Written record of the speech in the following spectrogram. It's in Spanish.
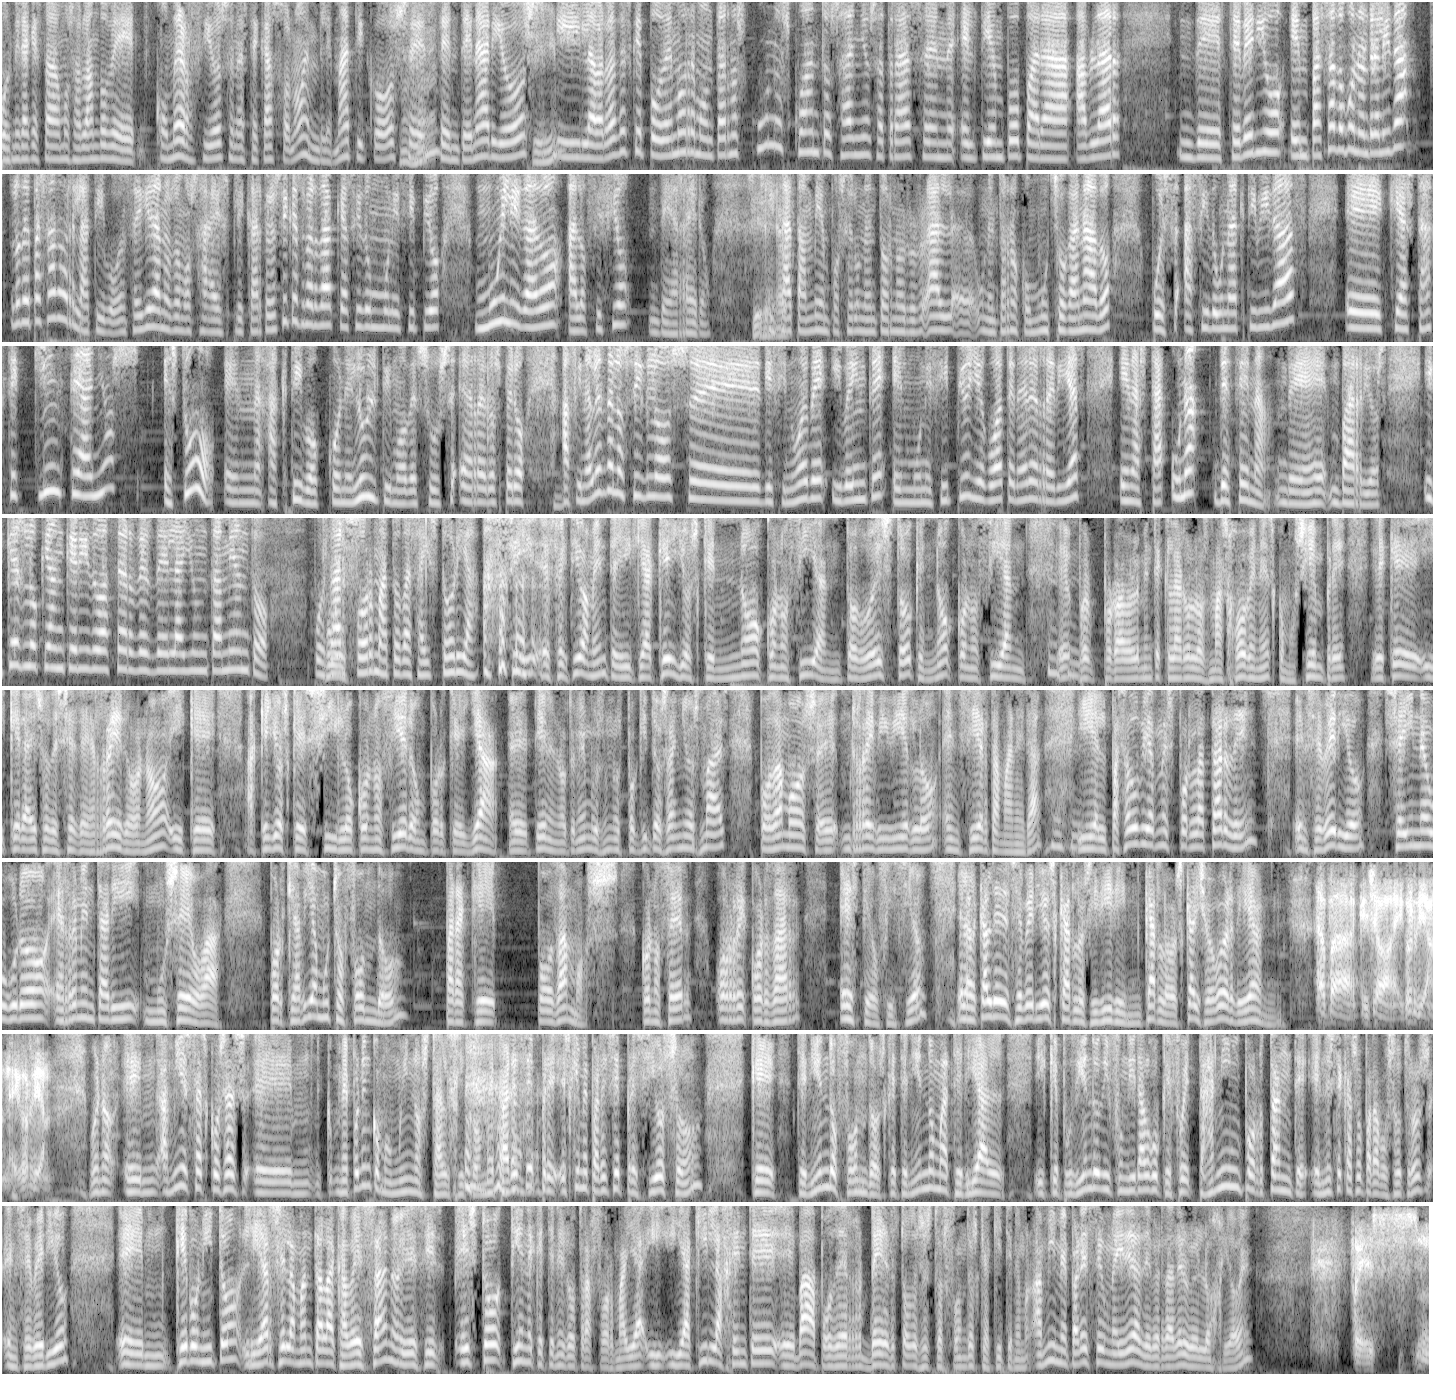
Pues mira que estábamos hablando de comercios, en este caso, ¿no? Emblemáticos, eh, centenarios, y la verdad es que podemos remontarnos unos cuantos años atrás en el tiempo para hablar de Ceberio en pasado. Bueno, en realidad lo de pasado relativo, enseguida nos vamos a explicar, pero sí que es verdad que ha sido un municipio muy ligado al oficio de herrero. Quizá también por ser un entorno rural, eh, un entorno con mucho ganado, pues ha sido una actividad eh, que hasta hace 15 años estuvo en activo con el último de sus herreros, pero a finales de los siglos XIX eh, y XX el municipio llegó a tener herrerías en hasta una decena de barrios. ¿Y qué es lo que han querido hacer desde el ayuntamiento? Pues, dar pues forma a toda esa historia. Sí, efectivamente, y que aquellos que no conocían todo esto, que no conocían, eh, probablemente, claro, los más jóvenes, como siempre, que, y que era eso de ser herrero, ¿no? Y que aquellos que sí lo conocieron porque ya eh, tienen o tenemos unos poquitos años más, podamos eh, revivirlo en cierta manera. Y el pasado viernes por la tarde, en Ceberio, se inauguró Errementari Museo A porque había mucho fondo para que podamos conocer o recordar este oficio. El alcalde de Ceberio es Carlos Idirin. Carlos, Caixo, Gordión. Gordión, Gordión. Bueno, em, a mí estas cosas em, me ponen como muy nostálgico. Me parece es que me parece precioso que teniendo fondos, que teniendo material y que pudiendo difundir algo que fue tan importante, en este caso para vosotros, en Ceberio, em, qué bonito liarse la manta a la cabeza ¿no? y decir, esto tiene que tener otra forma. Y, y aquí la gente eh, va a poder ver todos estos fondos que aquí tenemos. A mí me parece una idea de verdadero elogio, ¿eh? Pues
